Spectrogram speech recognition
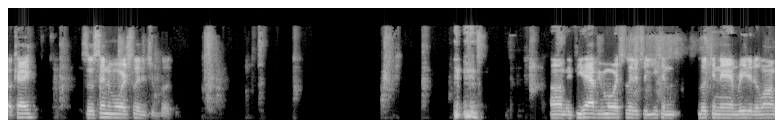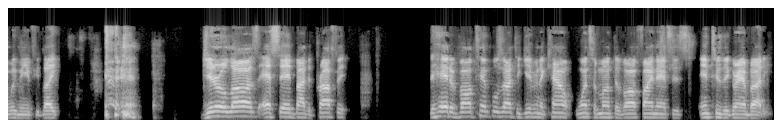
Okay, so it's in the Moorish literature book. um, if you have your Moorish literature, you can look in there and read it along with me if you'd like. General laws, as said by the Prophet, the head of all temples are to give an account once a month of all finances into the grand body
